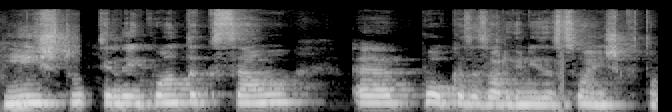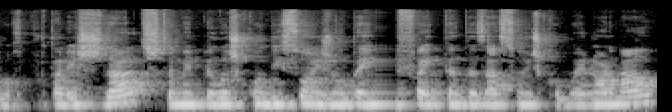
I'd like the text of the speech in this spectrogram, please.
e isto tendo em conta que são uh, poucas as organizações que estão a reportar estes dados, também pelas condições não têm feito tantas ações como é normal,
